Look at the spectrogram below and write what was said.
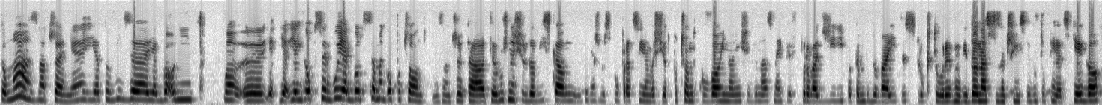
to ma znaczenie i ja to widzę, jakby oni bo, y, ja, ja ich obserwuję jakby od samego początku, znaczy ta, te różne środowiska, on- ponieważ my współpracujemy właściwie od początku wojny, oni się do nas najpierw wprowadzili, potem budowali te struktury, mówię do nas, to znaczy Instytutu Pileckiego,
